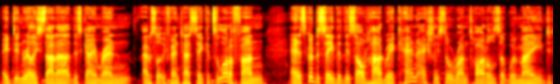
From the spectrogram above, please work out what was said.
It didn't really stutter. This game ran absolutely fantastic. It's a lot of fun. And it's good to see that this old hardware can actually still run titles that were made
